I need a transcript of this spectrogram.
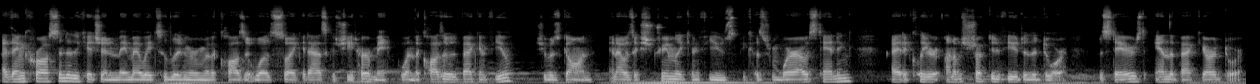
I then crossed into the kitchen and made my way to the living room where the closet was so I could ask if she'd heard me. When the closet was back in view, she was gone, and I was extremely confused because from where I was standing, I had a clear, unobstructed view to the door, the stairs, and the backyard door,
